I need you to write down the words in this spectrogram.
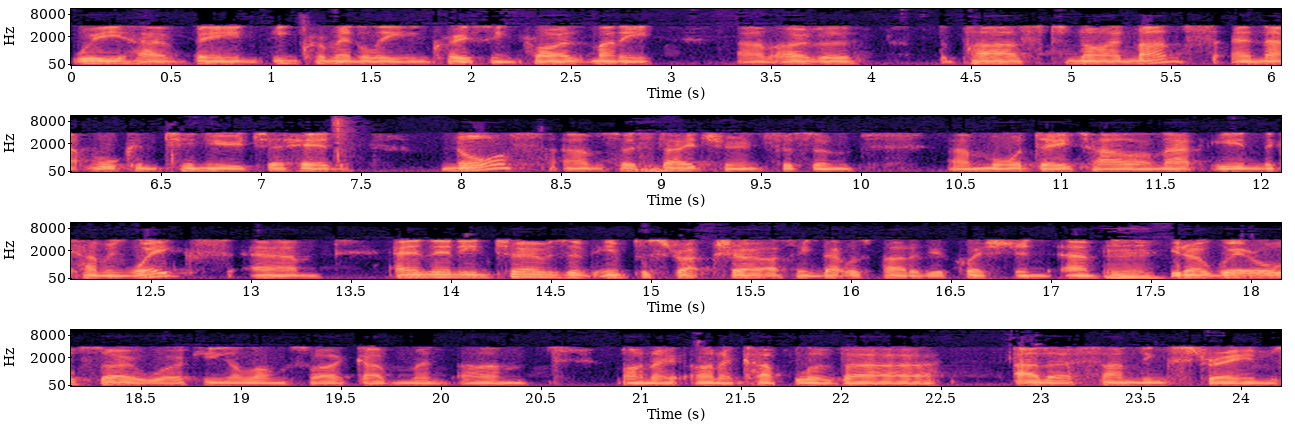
we have been incrementally increasing prize money um, over the past nine months, and that will continue to head north. Um, so stay tuned for some uh, more detail on that in the coming weeks. Um, and then in terms of infrastructure, I think that was part of your question. Um, mm. You know, we're also working alongside government um, on a on a couple of uh, other funding streams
